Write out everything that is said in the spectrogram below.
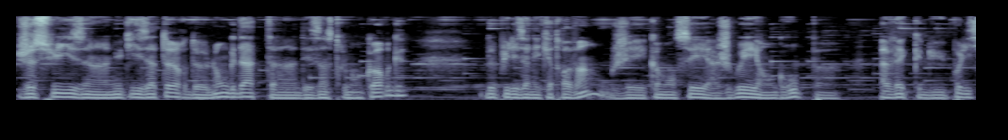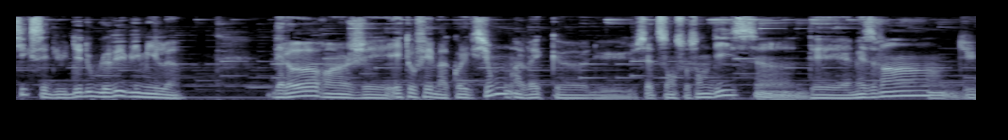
Je suis un utilisateur de longue date euh, des instruments Korg depuis les années 80 où j'ai commencé à jouer en groupe avec du Polysix et du DW8000. Dès lors, euh, j'ai étoffé ma collection avec euh, du 770, euh, des MS-20, du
